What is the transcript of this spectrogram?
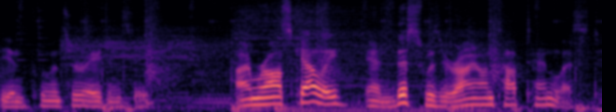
the influencer agency. I'm Ross Kelly, and this was your Ion Top 10 list.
